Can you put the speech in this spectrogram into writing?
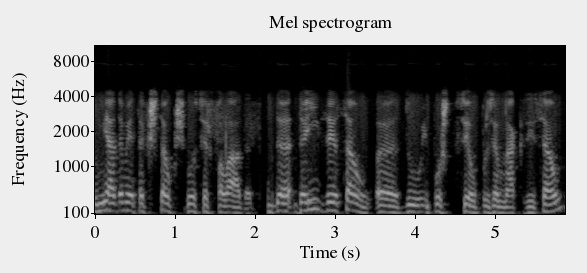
nomeadamente a questão que chegou a ser falada da, da isenção uh, do imposto de selo, por exemplo, na aquisição,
